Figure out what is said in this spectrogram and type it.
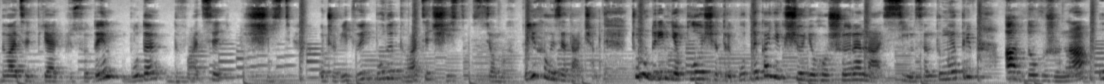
25 плюс 1 буде 26. Отже, відповідь буде 26 сьомих. Поїхали задача. Чому дорівнює площа трикутника, якщо його ширина 7 см, а довжина у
